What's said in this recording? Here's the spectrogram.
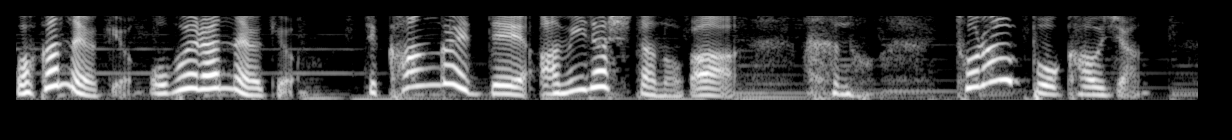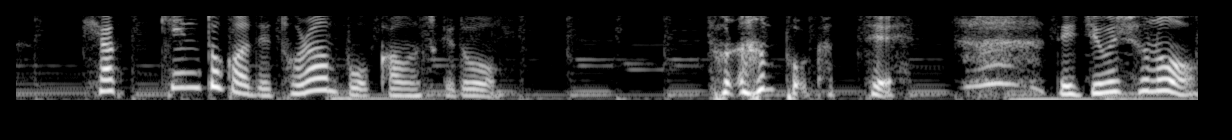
わかんないわけよ。覚えらんないわけよ。って考えて編み出したのが、あの、トランプを買うじゃん。100均とかでトランプを買うんですけど、トランプを買って、で、事務所の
